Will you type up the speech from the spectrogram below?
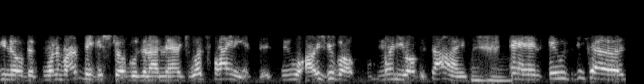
You know, the, one of our biggest struggles in our marriage was finances. We would argue about money all the time, mm-hmm. and it was because,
